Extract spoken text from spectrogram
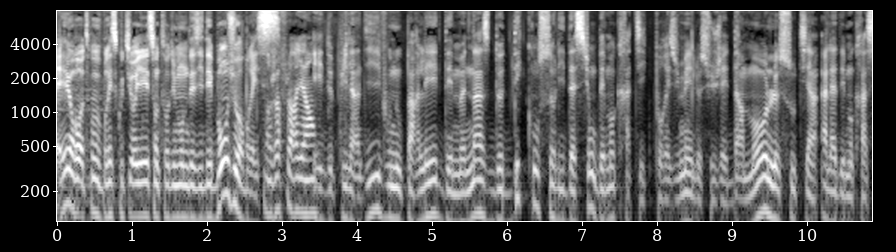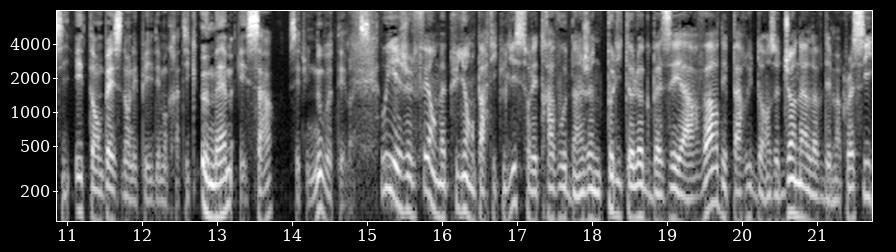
Et on retrouve Brice Couturier et son tour du monde des idées. Bonjour Brice. Bonjour Florian. Et depuis lundi, vous nous parlez des menaces de déconsolidation démocratique. Pour résumer le sujet d'un mot, le soutien à la démocratie est en baisse dans les pays démocratiques eux-mêmes et ça, c'est une nouveauté, Brice. Oui, et je le fais en m'appuyant en particulier sur les travaux d'un jeune politologue basé à Harvard et paru dans The Journal of Democracy,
